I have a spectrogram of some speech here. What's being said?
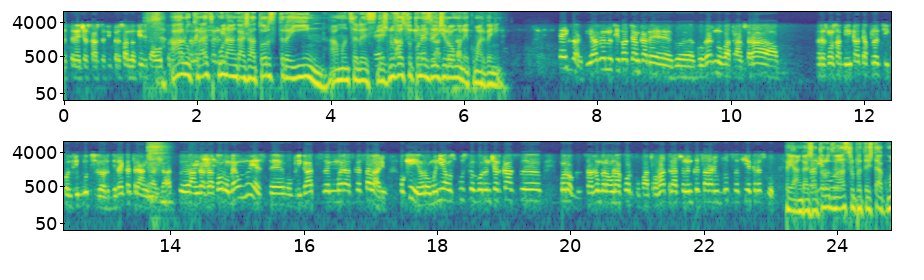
este necesar să fii persoană fizică autorizată. A, lucrați cu un angajator străin, am înțeles. Deci exact, nu vă supuneți exact, legii române, cum ar veni. Exact. Iar în situația în care uh, guvernul va transfera responsabilitatea plății contribuțiilor direct către angajat, angajatorul meu nu este obligat să mărească salariul. Ok, în România au spus că vor încerca să, mă rog, să ajungă la un acord cu patronatele astfel încât salariul brut să fie crescut. Păi angajatorul dumneavoastră plătește acum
